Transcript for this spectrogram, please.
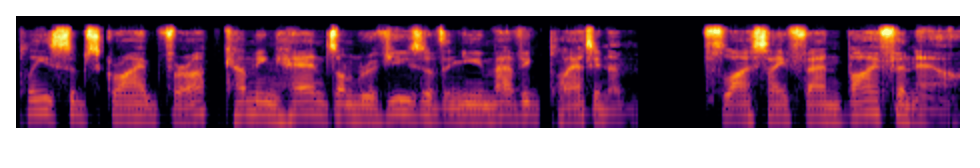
Please subscribe for upcoming hands-on reviews of the new Mavic Platinum. Fly safe and bye for now.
